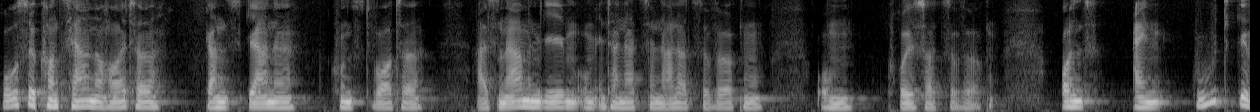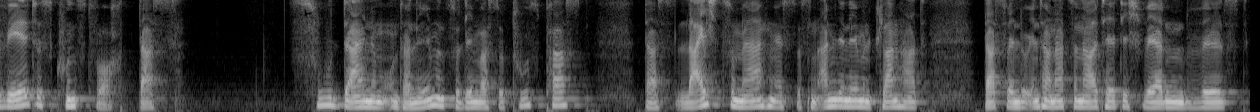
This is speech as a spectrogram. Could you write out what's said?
große Konzerne heute ganz gerne Kunstworte als Namen geben, um internationaler zu wirken, um größer zu wirken. Und ein gut gewähltes Kunstwort, das zu deinem Unternehmen, zu dem, was du tust, passt, das leicht zu merken ist, das einen angenehmen Klang hat, dass, wenn du international tätig werden willst,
